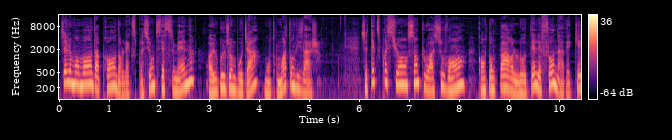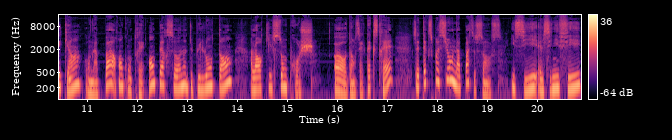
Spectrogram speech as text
C'est le moment d'apprendre l'expression de cette semaine. 얼굴 좀 보자, montre-moi ton visage. Cette expression s'emploie souvent quand on parle au téléphone avec quelqu'un qu'on n'a pas rencontré en personne depuis longtemps alors qu'ils sont proches. Or, dans cet extrait, cette expression n'a pas ce sens. Ici, elle signifie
